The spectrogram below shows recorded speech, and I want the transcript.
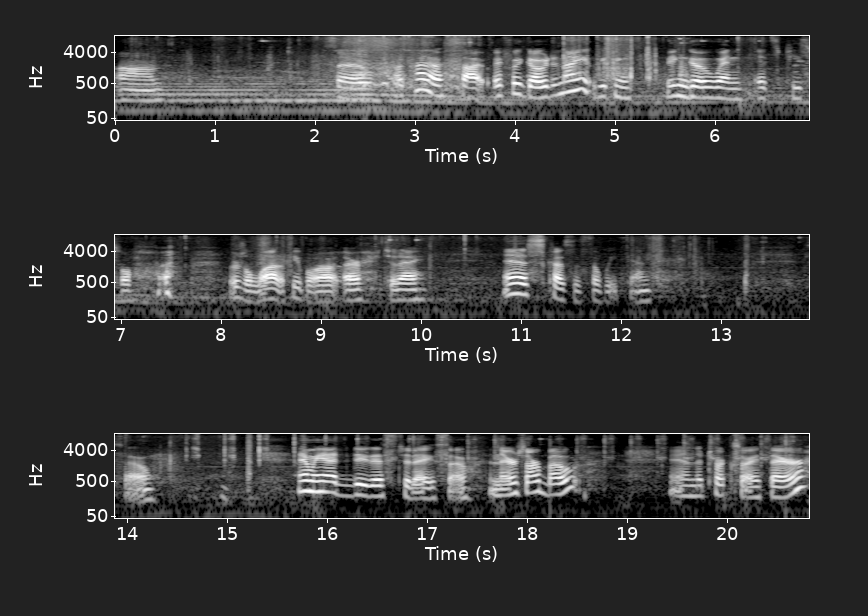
Um, so I kind of thought if we go tonight, we can we can go when it's peaceful. There's a lot of people out there today. It's because it's the weekend. So, and we had to do this today. So, and there's our boat, and the truck's right there.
